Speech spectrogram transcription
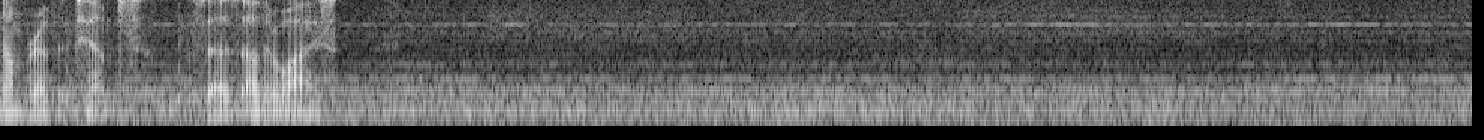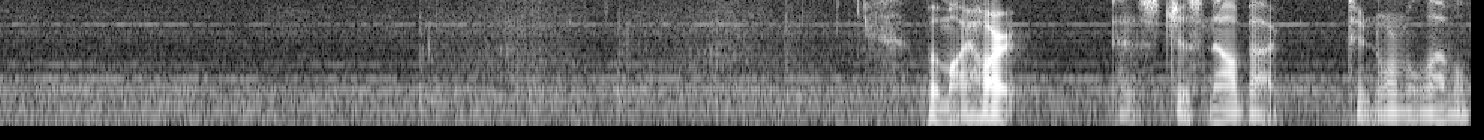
number of attempts says otherwise. But my heart is just now back to normal level.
